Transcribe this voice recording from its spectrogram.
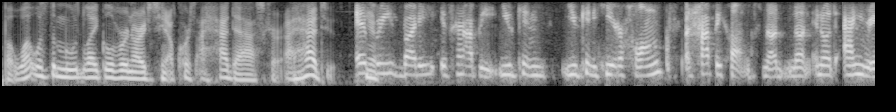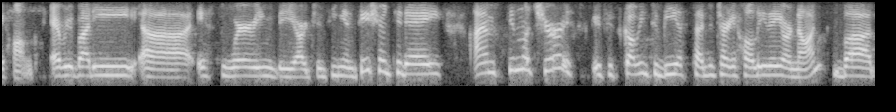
But what was the mood like over in Argentina? Of course, I had to ask her. I had to. Everybody is happy. You can you can hear honks, happy honks, not not not angry honks. Everybody uh, is wearing the Argentinian T-shirt today. I'm still not sure if, if it's going to be a statutory holiday or not, but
